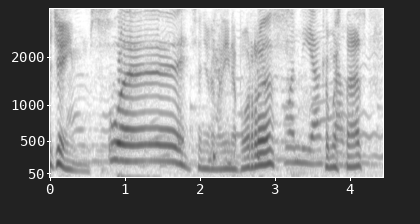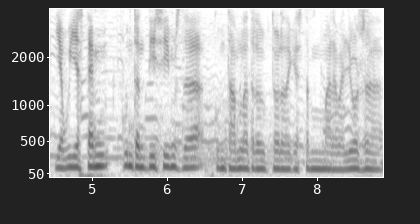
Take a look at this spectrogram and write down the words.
James. Ué! Senyora Marina Porres. Bon dia. Com estàs? I avui estem contentíssims de comptar amb la traductora d'aquesta meravellosa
